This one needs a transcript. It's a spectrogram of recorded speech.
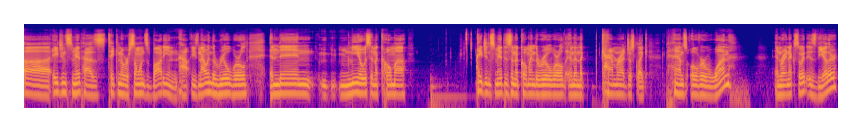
uh, Agent Smith has taken over someone's body, and how he's now in the real world. And then Neo is in a coma. Agent Smith is in a coma in the real world, and then the camera just like pans over one, and right next to it is the other.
